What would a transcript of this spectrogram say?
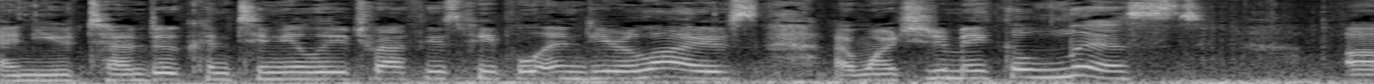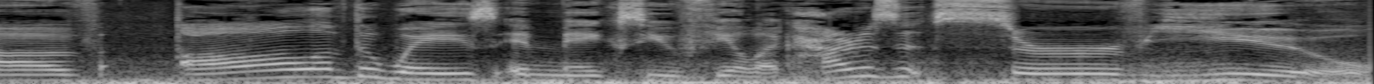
and you tend to continually attract these people into your lives, I want you to make a list of all of the ways it makes you feel. Like, how does it serve you?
